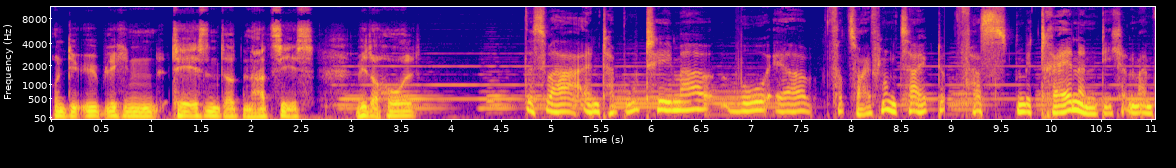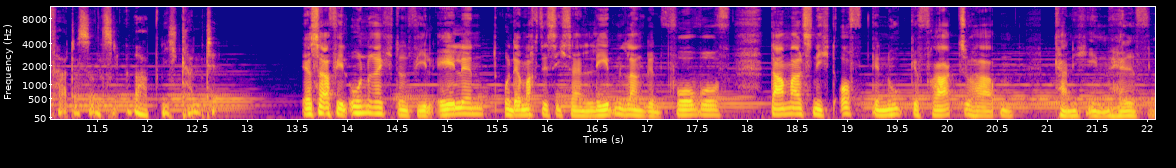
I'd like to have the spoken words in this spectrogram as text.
und die üblichen Thesen der Nazis wiederholt. Das war ein Tabuthema, wo er Verzweiflung zeigte, fast mit Tränen, die ich an meinem Vater sonst überhaupt nicht kannte. Er sah viel Unrecht und viel Elend und er machte sich sein Leben lang den Vorwurf, damals nicht oft genug gefragt zu haben, kann ich Ihnen helfen?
